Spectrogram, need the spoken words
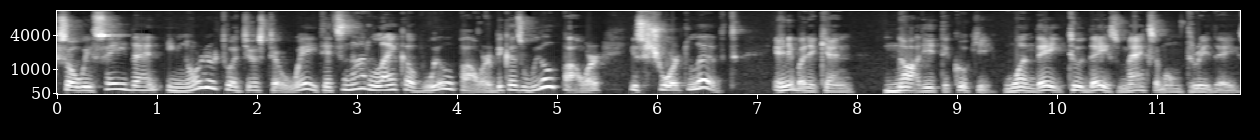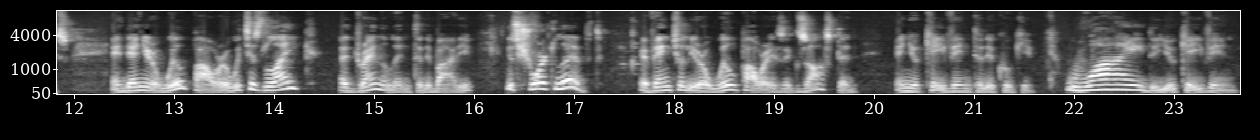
So we say that in order to adjust your weight, it's not lack of willpower because willpower is short-lived Anybody can not eat the cookie one day, two days, maximum three days. And then your willpower, which is like adrenaline to the body, is short lived. Eventually, your willpower is exhausted and you cave in to the cookie. Why do you cave in?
